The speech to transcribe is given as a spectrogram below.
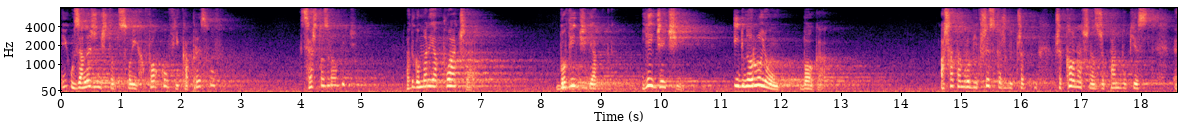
I uzależnić to od swoich fochów i kaprysów? Chcesz to zrobić? Dlatego Maria płacze, bo widzi, jak jej dzieci ignorują Boga. A szatan robi wszystko, żeby przekonać nas, że Pan Bóg jest e,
